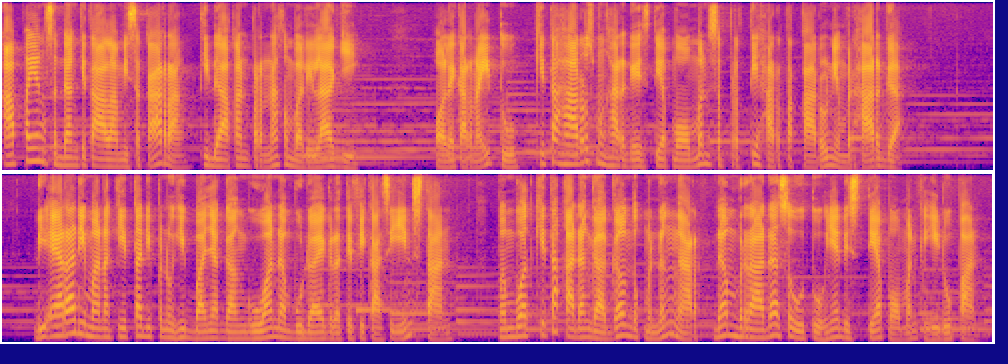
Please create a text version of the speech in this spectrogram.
Apa yang sedang kita alami sekarang tidak akan pernah kembali lagi. Oleh karena itu, kita harus menghargai setiap momen seperti harta karun yang berharga. Di era di mana kita dipenuhi banyak gangguan dan budaya gratifikasi instan, membuat kita kadang gagal untuk mendengar dan berada seutuhnya di setiap momen kehidupan.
